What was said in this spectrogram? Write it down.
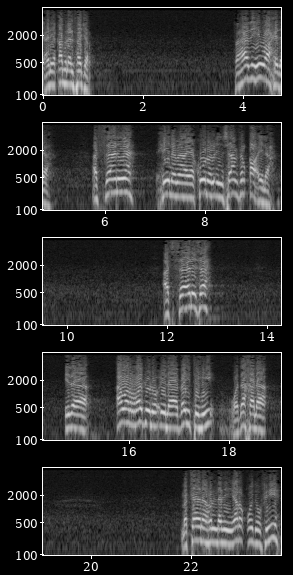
يعني قبل الفجر. فهذه واحدة. الثانية حينما يكون الإنسان في القائلة. الثالثة إذا أوى الرجل إلى بيته ودخل مكانه الذي يرقد فيه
